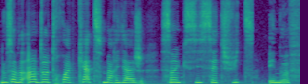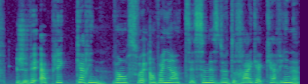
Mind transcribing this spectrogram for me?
Nous sommes 1, 2, 3, 4 mariages. 5, 6, 7, 8 et 9. Je vais appeler Karine. Va envoyer un SMS de drague à Karine.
